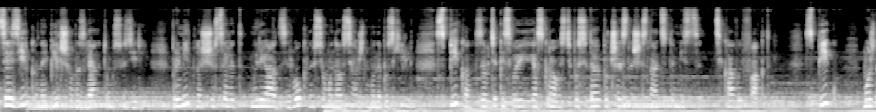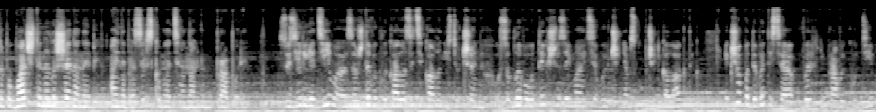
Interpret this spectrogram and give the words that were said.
Ця зірка найбільша у розглянутому сузір'ї. Примітно, що серед миріад зірок на всьому неосяжному небосхилі спіка завдяки своїй яскравості посідає почесне 16 місце. Цікавий факт. Спіку можна побачити не лише на небі, а й на бразильському національному прапорі. Сузір'я Діва завжди викликало зацікавленість учених, особливо у тих, що займаються вивченням скупчень галактик. Якщо подивитися у верхній правий кут Діви,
